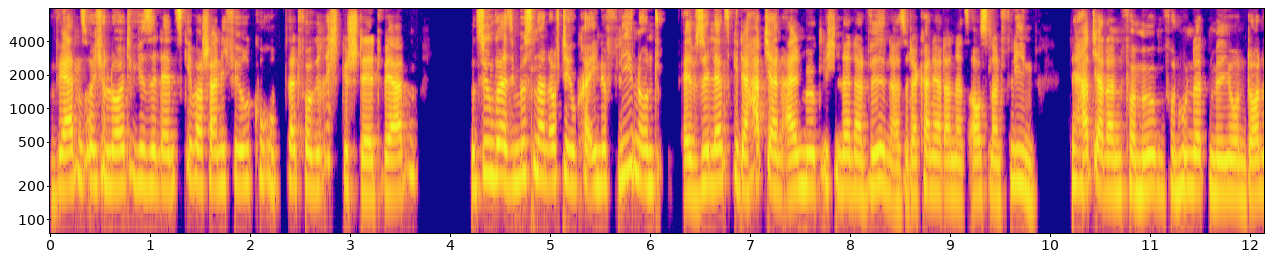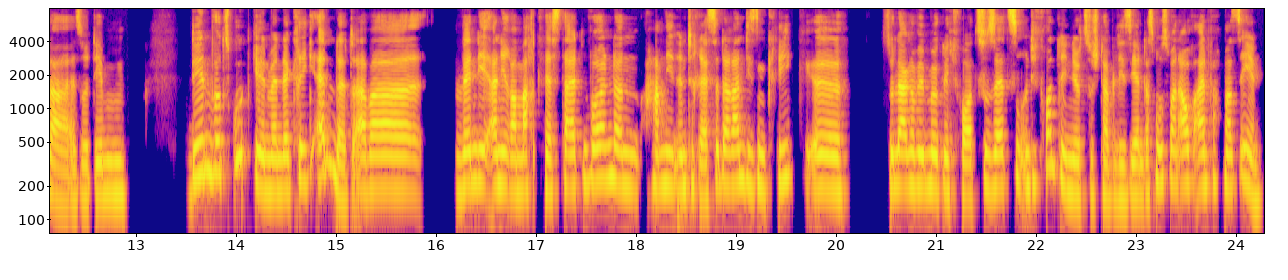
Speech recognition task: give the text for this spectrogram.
werden solche Leute wie Zelensky wahrscheinlich für ihre Korruptheit vor Gericht gestellt werden. Beziehungsweise sie müssen dann auf die Ukraine fliehen und äh, Zelensky, der hat ja in allen möglichen Ländern Willen, also der kann ja dann ins Ausland fliehen. Der hat ja dann ein Vermögen von hunderten Millionen Dollar, also dem, denen wird's gut gehen, wenn der Krieg endet. Aber wenn die an ihrer Macht festhalten wollen, dann haben die ein Interesse daran, diesen Krieg äh, so lange wie möglich fortzusetzen und die Frontlinie zu stabilisieren. Das muss man auch einfach mal sehen.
